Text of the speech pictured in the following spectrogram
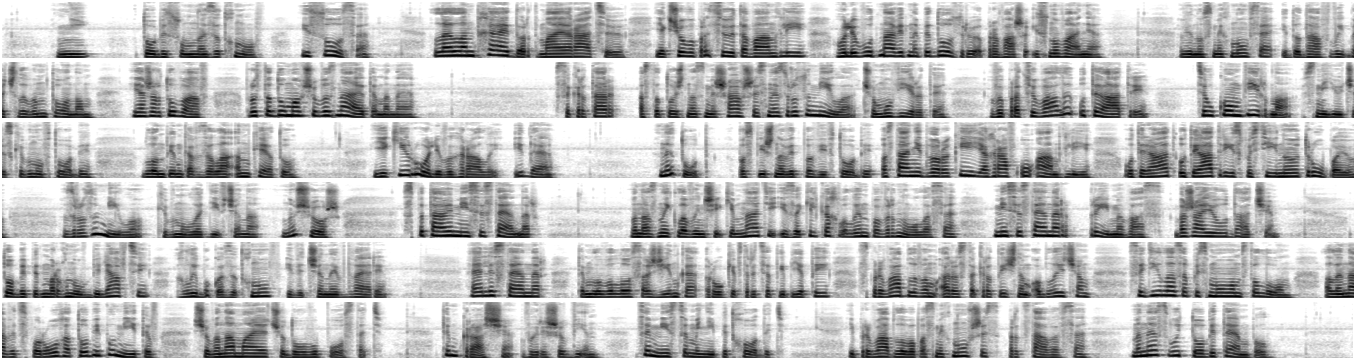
Ні. Тобі сумно зітхнув. Ісусе, Леланд Хейдорт має рацію. Якщо ви працюєте в Англії, Голівуд навіть не підозрює про ваше існування. Він усміхнувся і додав вибачливим тоном. Я жартував, просто думав, що ви знаєте мене. Секретар, остаточно змішавшись, не зрозуміла, чому вірити. Ви працювали у театрі? Цілком вірно, сміючись, кивнув Тобі. Блондинка взяла анкету. Які ролі ви грали і де? Не тут, поспішно відповів Тобі. Останні два роки я грав у Англії, у, театр, у театрі з постійною трупою. Зрозуміло, кивнула дівчина. Ну що ж, спитаю місіс Теннер. Вона зникла в іншій кімнаті і за кілька хвилин повернулася. Місіс Теннер прийме вас. Бажаю удачі. Тобі підморгнув білявці, глибоко зітхнув і відчинив двері. Елі Стеннер, темловолоса жінка років 35, з привабливим аристократичним обличчям, сиділа за письмовим столом, але навіть з порога Тобі помітив, що вона має чудову постать. Тим краще, вирішив він, це місце мені підходить. І, привабливо посміхнувшись, представився Мене звуть Тобі Темпл.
